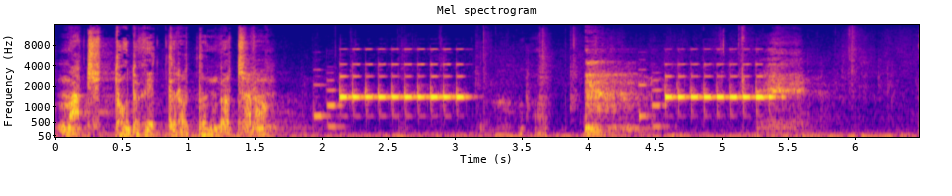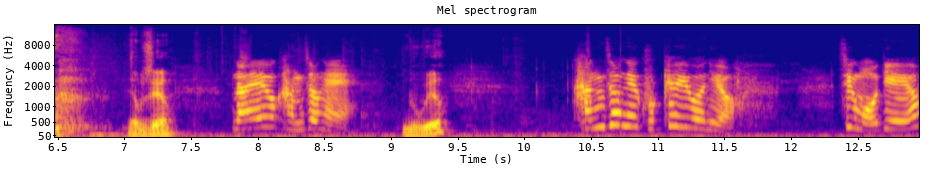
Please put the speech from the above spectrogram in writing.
마치 도둑이 들었던 것처럼. 여보세요? 나예요, 강정혜. 누구요? 강정혜 국회의원이요. 지금 어디에요?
